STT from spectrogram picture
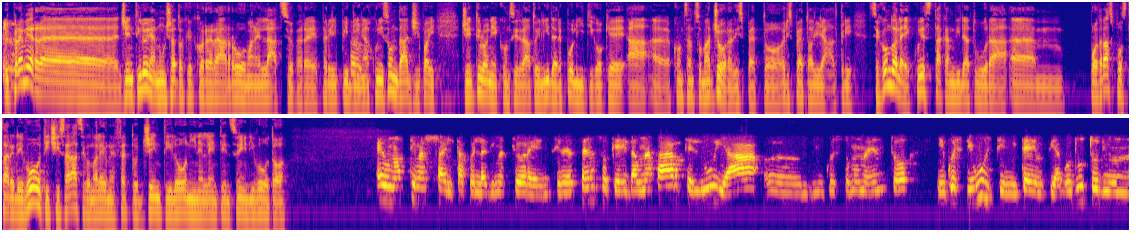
il Premier eh, Gentiloni ha annunciato che correrà a Roma, nel Lazio, per, per il PD. In mm. alcuni sondaggi poi Gentiloni è considerato il leader politico che ha eh, consenso maggiore rispetto, rispetto, agli altri. Secondo lei questa candidatura ehm, potrà spostare dei voti? Ci sarà secondo lei un effetto Gentiloni nelle intenzioni di voto? È un'ottima scelta quella di Matteo Renzi, nel senso che da una parte lui ha eh, in questo momento in questi ultimi tempi ha goduto di un,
